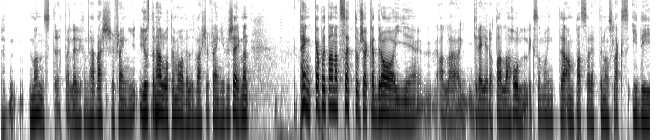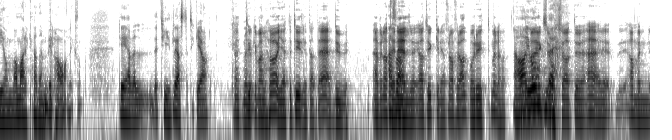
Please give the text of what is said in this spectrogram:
popmönstret eller liksom det här versrefräng. Just den här låten var väldigt versrefräng i och för sig, men tänka på ett annat sätt och försöka dra i eh, alla grejer åt alla håll liksom och inte anpassa det efter någon slags idé om vad marknaden vill ha liksom. Det är väl det tydligaste tycker jag. Jag tycker man hör jättetydligt att det är du. Även att Alltså- det är en äldre. Jag tycker det. Framförallt på rytmerna. Ja, och det jo, märks ju också att du är, ja men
